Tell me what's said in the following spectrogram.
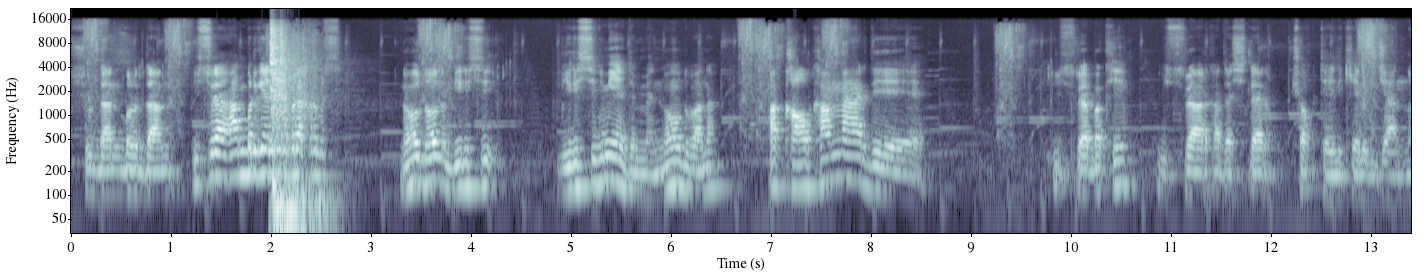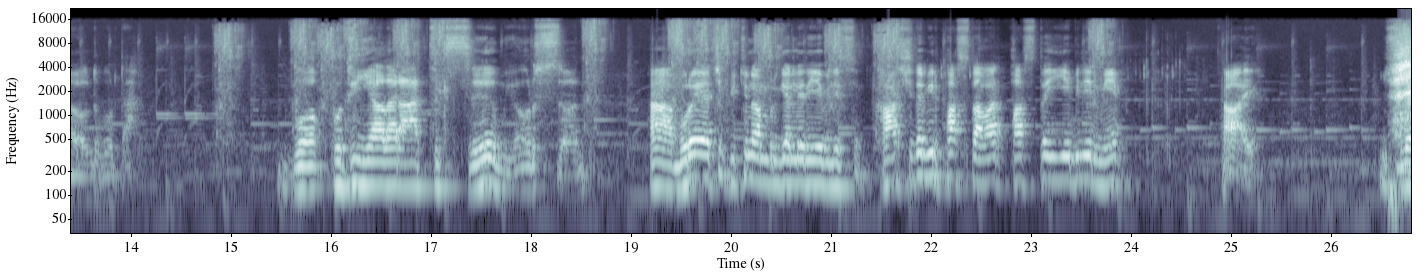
Şuradan buradan. Bir süre hamburgerleri bırakır mısın? Ne oldu oğlum? Birisi birisini mi yedim ben? Ne oldu bana? Ha kalkan verdi. Yusra bakayım. Yusra arkadaşlar çok tehlikeli bir canlı oldu burada. Bu, bu dünyalara artık sığmıyorsun. Ha burayı açıp bütün hamburgerleri yiyebilirsin. Karşıda bir pasta var. Pasta yiyebilir miyim? Hayır. Yusra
